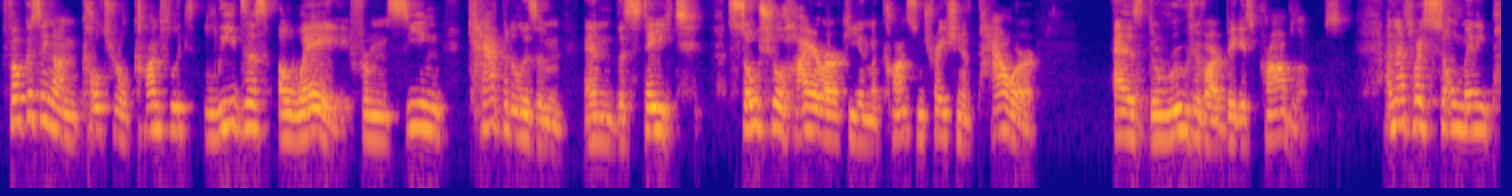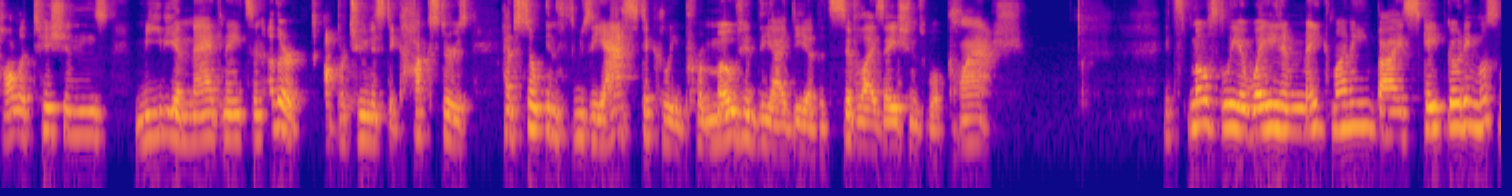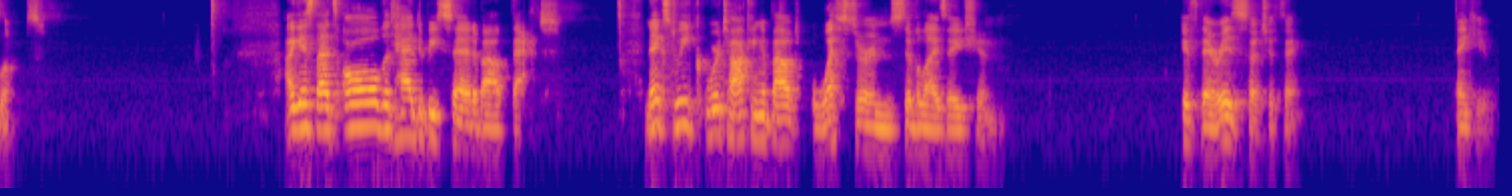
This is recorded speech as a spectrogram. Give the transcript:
Focusing on cultural conflict leads us away from seeing capitalism and the state, social hierarchy and the concentration of power as the root of our biggest problems. And that's why so many politicians, media magnates, and other opportunistic hucksters have so enthusiastically promoted the idea that civilizations will clash. It's mostly a way to make money by scapegoating Muslims. I guess that's all that had to be said about that. Next week, we're talking about Western civilization. If there is such a thing. Thank you.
